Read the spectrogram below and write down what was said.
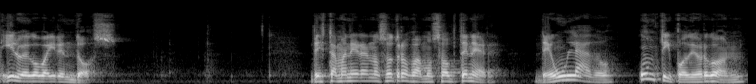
y luego va a ir en dos. De esta manera nosotros vamos a obtener de un lado un tipo de orgón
